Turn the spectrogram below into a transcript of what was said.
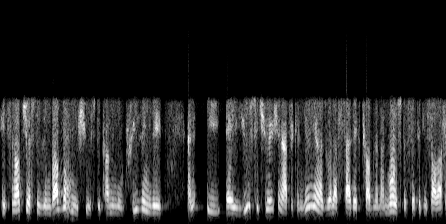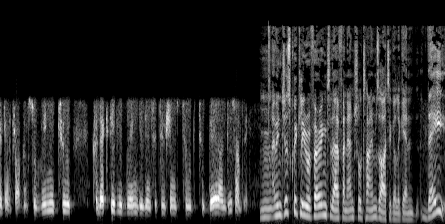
it's not just a Zimbabwean issue; it's becoming increasingly an AU situation, African Union, as well as SADC problem, and more specifically South African problem. So we need to collectively bring these institutions to, to bear and do something. Mm, I mean, just quickly referring to that Financial Times article again, they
